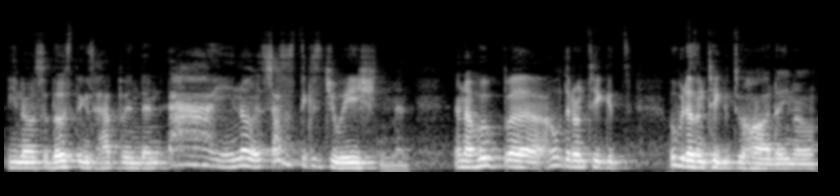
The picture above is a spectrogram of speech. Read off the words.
You know, so those things happened, and ah, you know, it's just a sticky situation, man. And I hope, uh, I hope they don't take it. Hope he doesn't take it too hard. You know,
